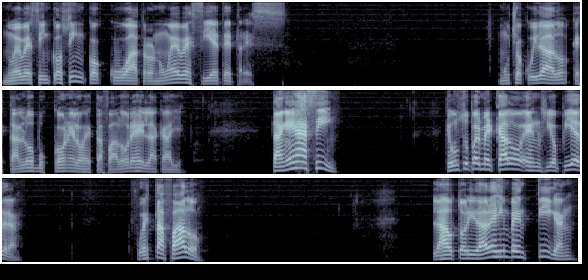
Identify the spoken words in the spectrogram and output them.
955 4973 mucho cuidado, que están los buscones, los estafadores en la calle. Tan es así que un supermercado en Río Piedra fue estafado. Las autoridades investigan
